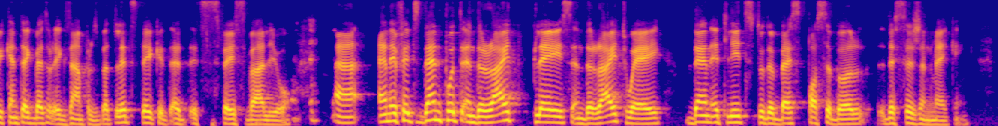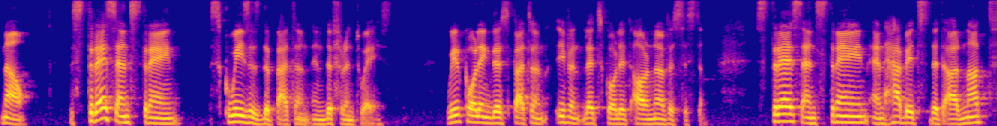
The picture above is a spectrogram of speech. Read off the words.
we can take better examples, but let's take it at its face value. Uh, and if it's then put in the right place and the right way, then it leads to the best possible decision making. Now, stress and strain squeezes the pattern in different ways. We're calling this pattern, even let's call it our nervous system. Stress and strain and habits that are not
